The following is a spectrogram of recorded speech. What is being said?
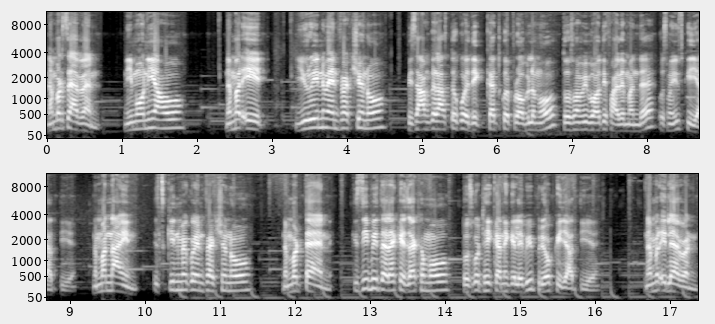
नंबर सेवन निमोनिया हो। नंबर एट यूरिन में इन्फेक्शन हो, पेशाब के रास्ते कोई दिक्कत, कोई प्रॉब्लम हो तो उसमें भी बहुत ही फ़ायदेमंद है, उसमें यूज़ की जाती है। नंबर नाइन स्किन में कोई इन्फेक्शन हो। नंबर टेन किसी भी तरह के जख्म हो तो उसको ठीक करने के लिए भी प्रयोग की जाती है। नंबर इलेवन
